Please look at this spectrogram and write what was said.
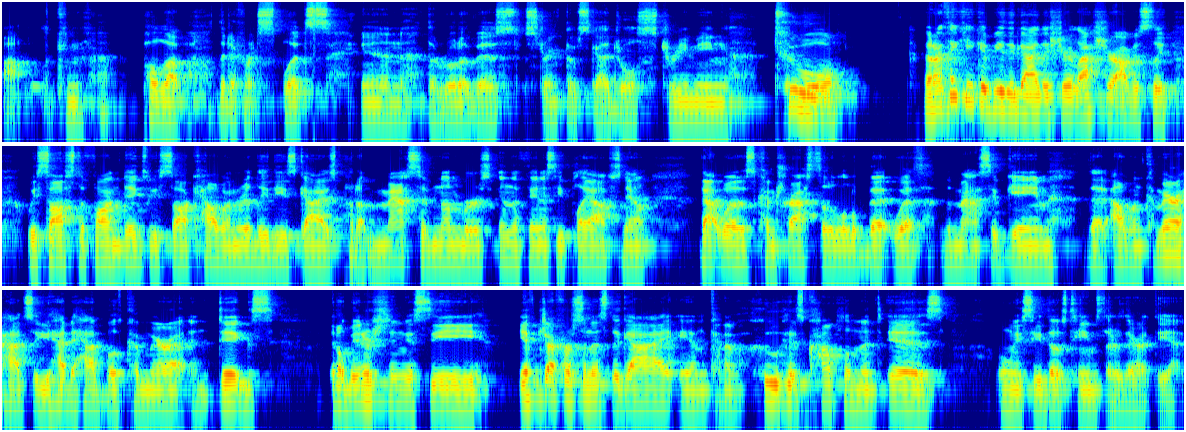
uh, can pull up the different splits in the RotoViz strength of schedule streaming tool. But I think he could be the guy this year. Last year, obviously, we saw Stefon Diggs, we saw Calvin Ridley. These guys put up massive numbers in the fantasy playoffs. Now, that was contrasted a little bit with the massive game that Alvin Kamara had. So you had to have both Kamara and Diggs. It'll be interesting to see if Jefferson is the guy and kind of who his complement is when we see those teams that are there at the end.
